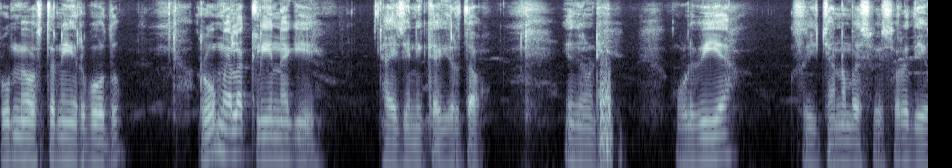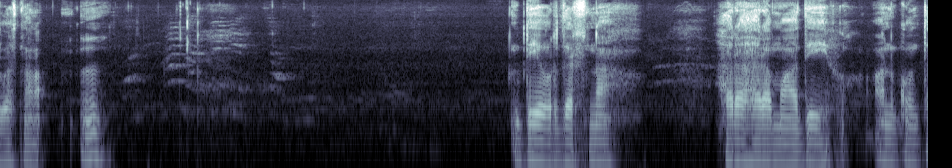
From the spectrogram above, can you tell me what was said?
ರೂಮ್ ವ್ಯವಸ್ಥೆನೇ ಇರ್ಬೋದು. ರೂಮ್ ಎಲ್ಲ ಕ್ಲೀನಾಗಿ ಹೈಜಿನಿಕ್ ಆಗಿರ್ತಾವೆ ಇದು ನೋಡಿ ಉಳ್ವಿಯ ಶ್ರೀ ಚನ್ನಬಸವೇಶ್ವರ ದೇವಸ್ಥಾನ. ಹ್ಞೂ ದೇವ್ರ ದರ್ಶನ, ಹರ ಹರ ಮಹಾದೇವ್ ಅನ್ಕೊತ,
